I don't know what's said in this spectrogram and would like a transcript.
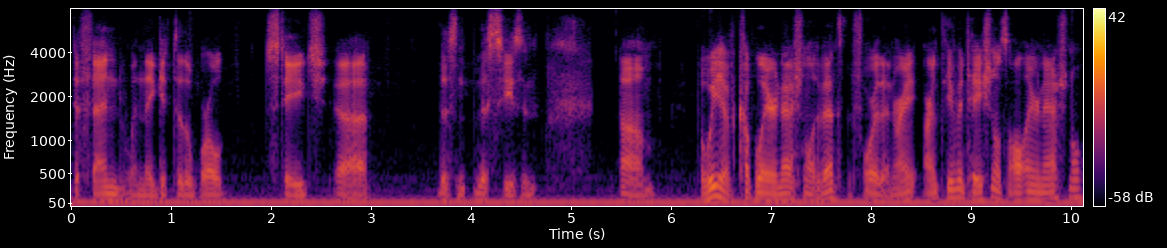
defend when they get to the world stage uh, this this season. Um, but we have a couple international events before then, right? Aren't the invitationals all international?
